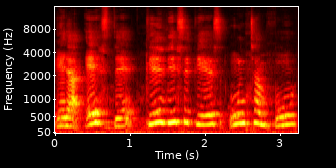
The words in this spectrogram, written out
era este, que dice que es un champú,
